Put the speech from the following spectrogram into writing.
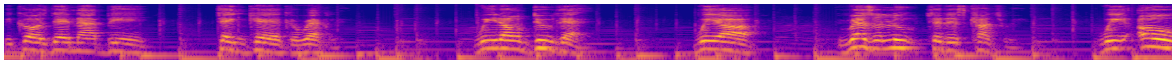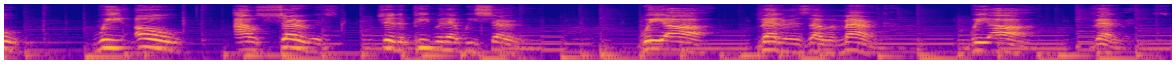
because they're not being taken care of correctly. We don't do that. We are resolute to this country. We owe we owe our service to the people that we serve. We are veterans of America. We are veterans.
